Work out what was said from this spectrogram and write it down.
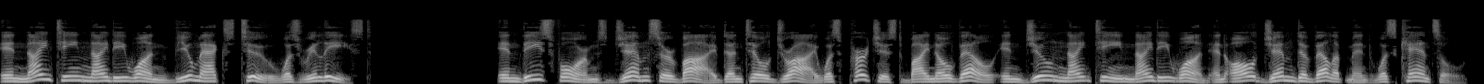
In 1991 ViewMAX 2 was released. In these forms GEM survived until Dry was purchased by Novell in June 1991 and all GEM development was cancelled.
